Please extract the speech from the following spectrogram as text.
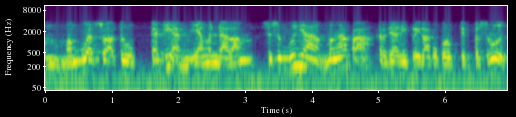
membuat suatu kajian yang mendalam sesungguhnya mengapa terjadi perilaku koruptif tersebut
